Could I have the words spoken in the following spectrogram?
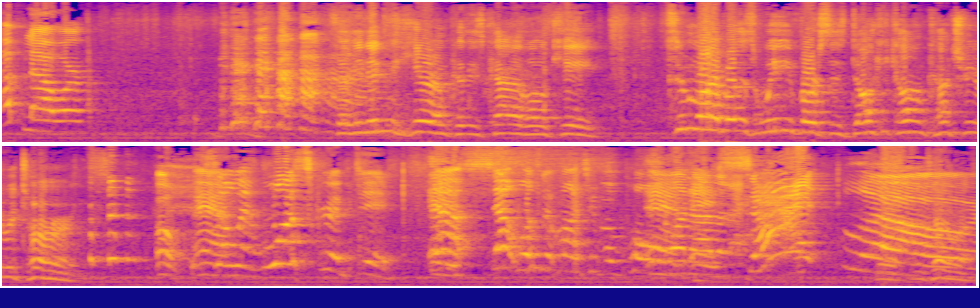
a flower. So if you didn't hear him because he's kind of low key, Super Mario Brothers Wii versus Donkey Kong Country Returns. Oh, So it was scripted. That, Yes. that wasn't much of a pull and one out of the hat. sunflower.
